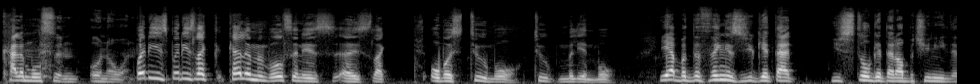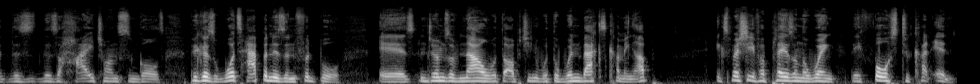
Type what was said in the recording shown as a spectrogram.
Callum Wilson, or no one. but he's but he's like Callum and Wilson is uh, is like almost two more, two million more. Yeah, but the thing is, you get that. You still get that opportunity that there's there's a high chance in goals because what's happened is in football is in terms of now with the opportunity with the win backs coming up, especially if a player's on the wing, they're forced to cut in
